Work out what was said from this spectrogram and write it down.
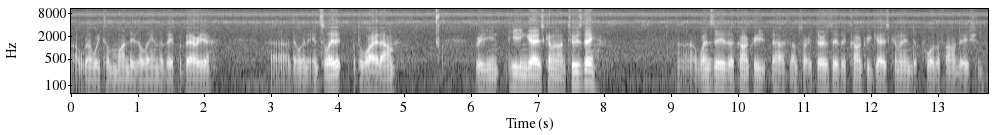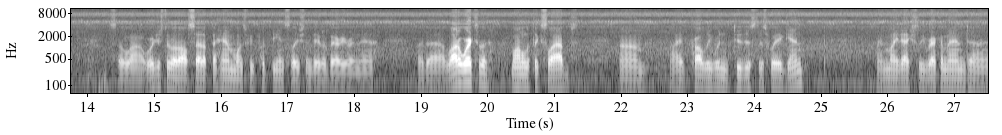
uh, we're going to wait till Monday to lay in the vapor barrier. Uh, then we're going to insulate it, put the wire down. Radiant heating guys coming on Tuesday. Uh, Wednesday the concrete, uh, I'm sorry, Thursday the concrete guys coming in to pour the foundation. So uh, we're just about all set up for him once we put the insulation vapor barrier in there. But uh, a lot of work to the monolithic slabs. Um, I probably wouldn't do this this way again. I might actually recommend uh,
